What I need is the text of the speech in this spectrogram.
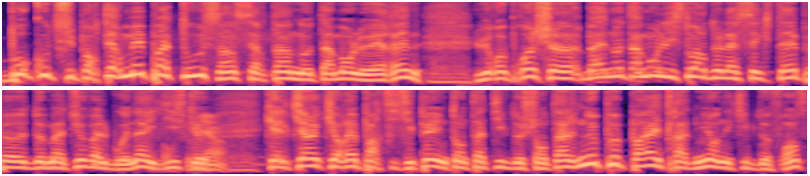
beaucoup de supporters, mais pas tous. Hein. Certains, notamment le RN, lui reprochent euh, bah, notamment l'histoire de la sextape euh, de Mathieu Valbuena. Ils disent que quelqu'un qui aurait participé à une tentative de chantage ne peut pas être admis en équipe de France.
